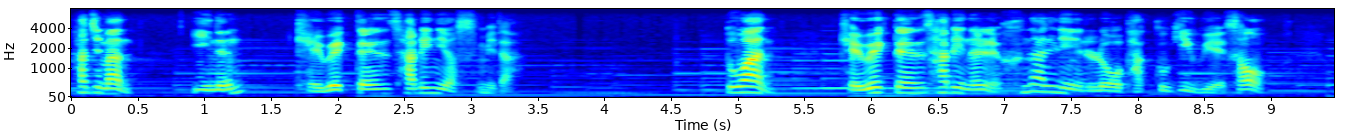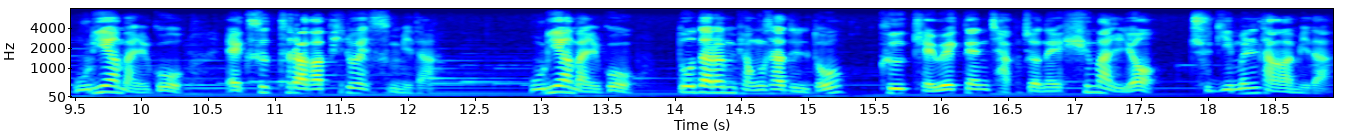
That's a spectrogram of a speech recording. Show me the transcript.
하지만 이는 계획된 살인이었습니다. 또한 계획된 살인을 흔할 일로 바꾸기 위해서 우리아 말고 엑스트라가 필요했습니다. 우리아 말고 또 다른 병사들도 그 계획된 작전에 휘말려 죽임을 당합니다.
